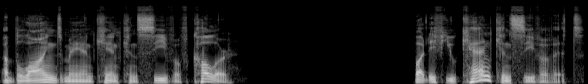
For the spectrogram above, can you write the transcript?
A blind man can't conceive of color but if you can conceive of it,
